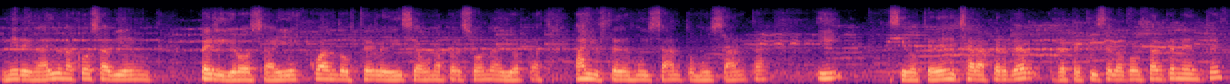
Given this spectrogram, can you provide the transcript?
miren, hay una cosa bien peligrosa y es cuando usted le dice a una persona y otra, ay, usted es muy santo, muy santa, y si lo querés echar a perder, repetíselo constantemente,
